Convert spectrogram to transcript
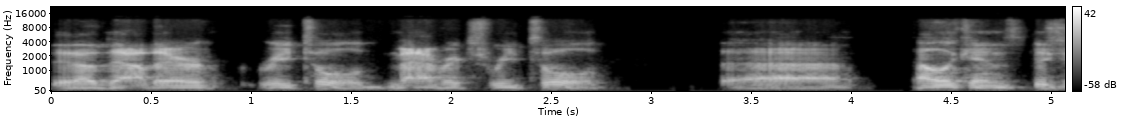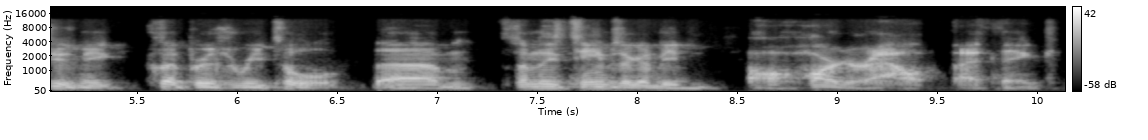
you know now they're retooled. Mavericks retooled. Uh, Pelicans, excuse me, Clippers retooled. Um, some of these teams are going to be harder out, I think.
